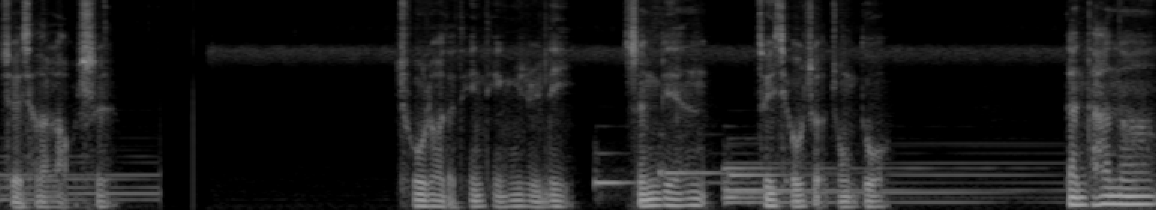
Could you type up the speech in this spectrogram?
学校的老师，出落的亭亭玉立，身边追求者众多。但她呢，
